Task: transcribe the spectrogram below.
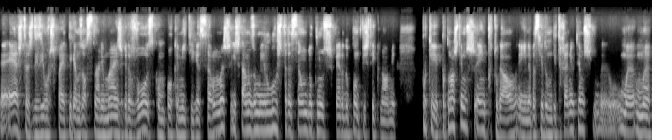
Estas diziam respeito, digamos, ao cenário mais gravoso, com pouca mitigação, mas isto dá-nos uma ilustração do que nos espera do ponto de vista económico. Porquê? Porque nós temos em Portugal, e na bacia do Mediterrâneo, temos uma, uma,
